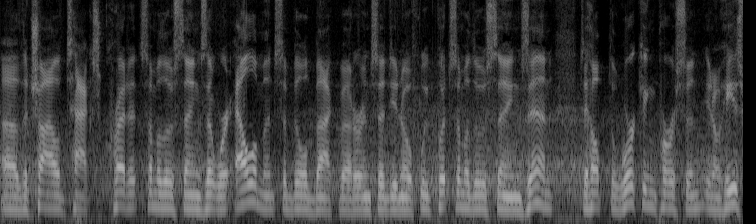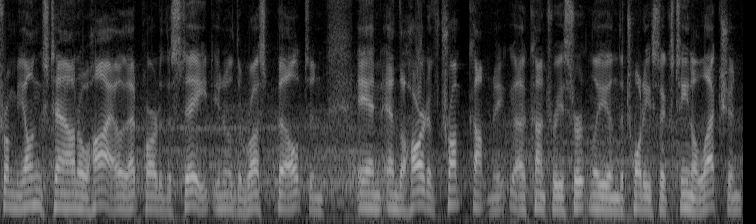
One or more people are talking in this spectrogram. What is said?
uh, the child tax credit, some of those things that were elements of Build Back Better, and said, you know, if we put some of those things in to help the working person, you know, he's from Youngstown, Ohio, that part of the state, you know, the Rust Belt and, and, and the heart of Trump company, uh, country, certainly in the 2016 election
